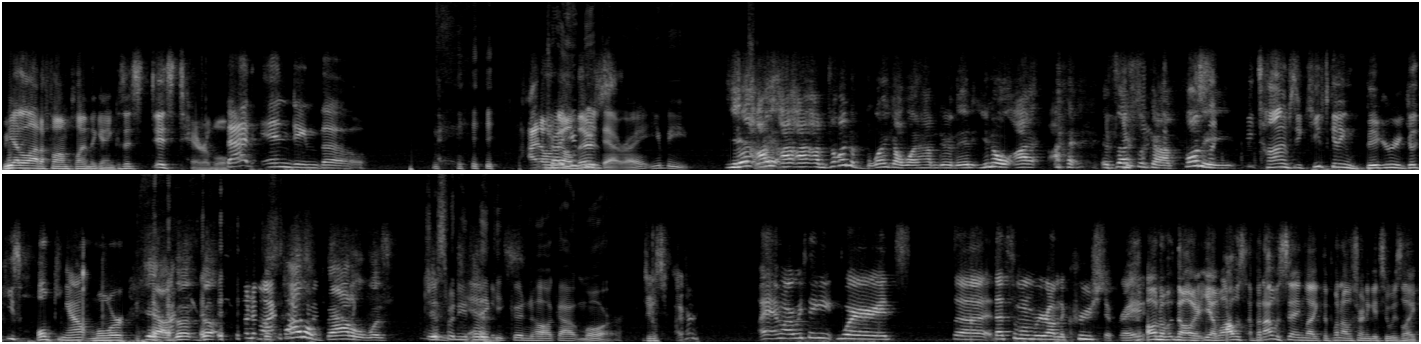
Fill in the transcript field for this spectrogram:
we had a lot of fun playing the game because it's it's terrible. that ending though. I don't Try, know. You There's beat that, right? You beat. Yeah, Sure. I, I I- I'm trying to blank on what happened near the end. You know, I, I it's actually kind of it's like funny. three times he keeps getting bigger. He keeps hulking out more. Yeah, the the, Oh, no, the I'm talking final battle was Just when you think he couldn't hulk out more. Did you go Survivor? Am are we thinking where it's the that's the one where you're on the cruise ship, right? Oh no, no, yeah. Well, I was, but I was saying like the point I was trying to get to is like,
